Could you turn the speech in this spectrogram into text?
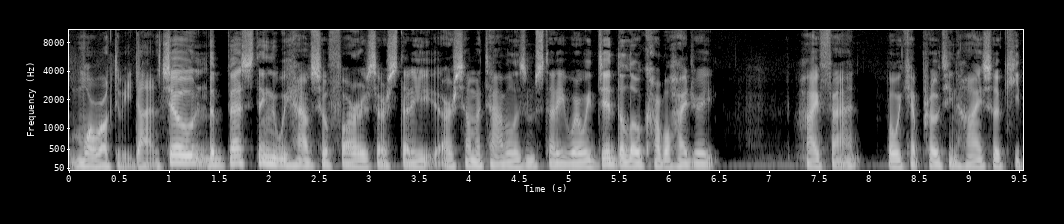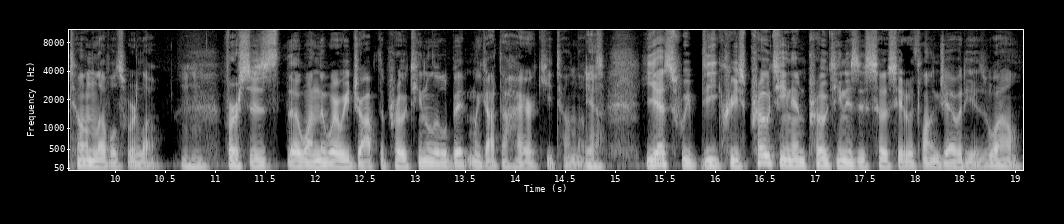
more work to be done. So the best thing that we have so far is our study, our cell metabolism study, where we did the low carbohydrate, high fat, but we kept protein high, so ketone levels were low. Mm-hmm. Versus the one where we dropped the protein a little bit and we got the higher ketone levels. Yeah. Yes, we decreased protein, and protein is associated with longevity as well.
